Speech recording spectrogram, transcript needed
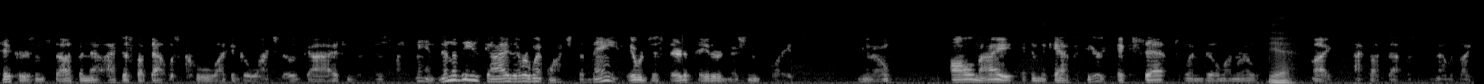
pickers and stuff, and that, I just thought that was cool. I could go watch those guys, and it's just like, man, none of these guys ever went watch the band. They were just there to pay their admission and play, you know, all night in the cafeteria, except when Bill Monroe. Yeah. Like, I thought that was that was like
